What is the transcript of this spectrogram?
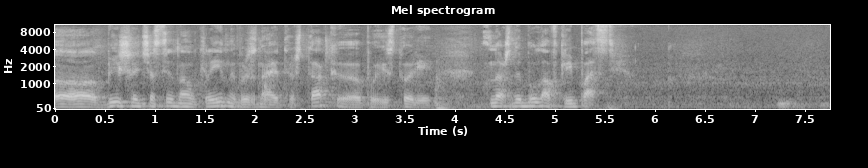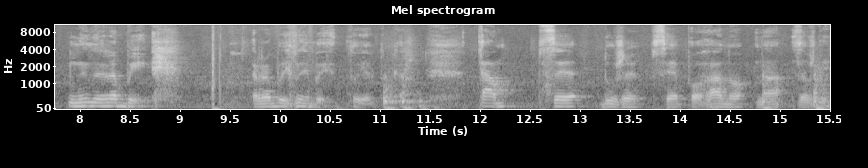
Е, Більша частина України, ви ж знаєте ж так, е, по історії, вона ж не була в кріпацтві. Не раби. Раби не ми, ну як то кажуть. Там все дуже все погано назавжди.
